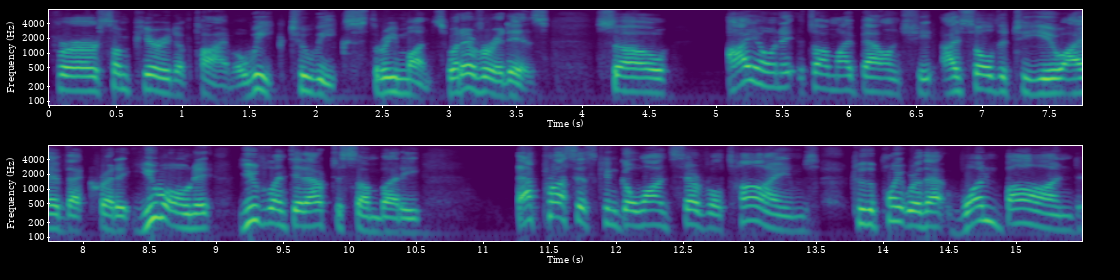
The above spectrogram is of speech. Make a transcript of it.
for some period of time a week, two weeks, three months, whatever it is. So I own it. It's on my balance sheet. I sold it to you. I have that credit. You own it. You've lent it out to somebody. That process can go on several times to the point where that one bond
